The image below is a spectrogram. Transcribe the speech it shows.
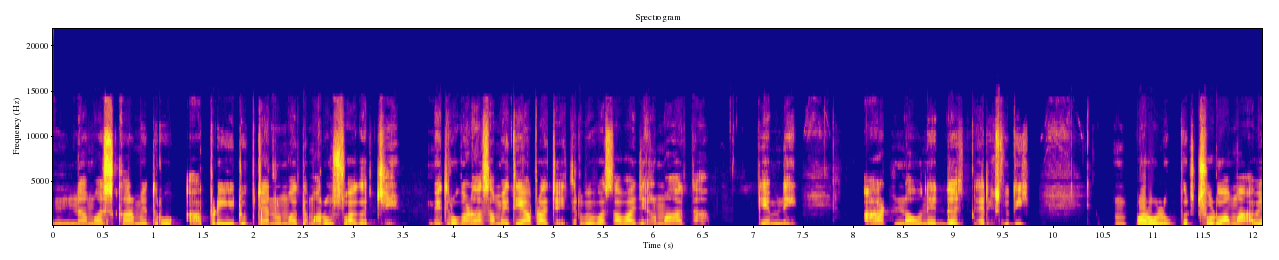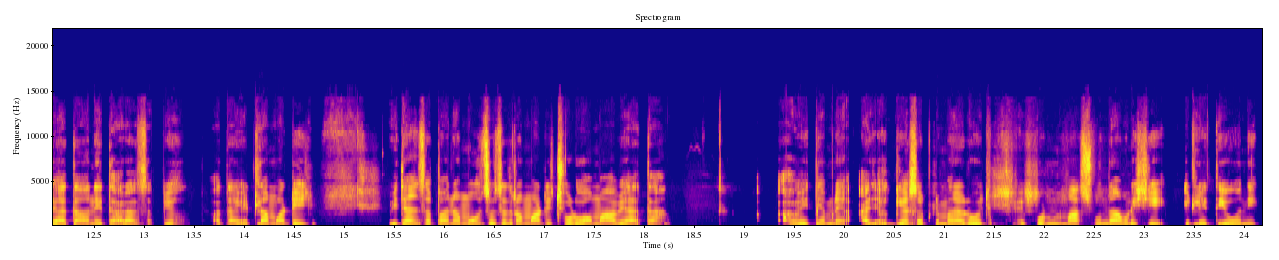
નમસ્કાર મિત્રો, આપણી યુટ્યુબ ચેનલમાં તમારું સ્વાગત છે. મિત્રો, ઘણા સમયથી આપણા ચૈત્રભાઈ વસાવા જેલમાં હતા. તેમને આઠ, નવ ને દસ તારીખ સુધી પરોલ ઉપર છોડવામાં આવ્યા હતા અને ધારાસભ્ય હતા એટલા માટે જ વિધાનસભાના મહોત્સવ સત્ર માટે છોડવામાં આવ્યા હતા. હવે તેમને આજ અગિયાર સપ્ટેમ્બરના રોજ હાઈકોર્ટમાં સુનાવણી છે એટલે તેઓની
